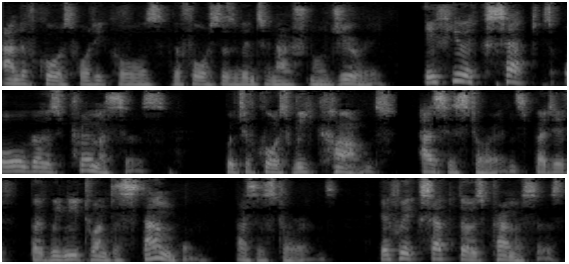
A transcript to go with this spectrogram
and of course what he calls the forces of international Jewry. If you accept all those premises, which of course we can't as historians, but if but we need to understand them as historians, if we accept those premises,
